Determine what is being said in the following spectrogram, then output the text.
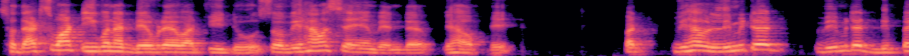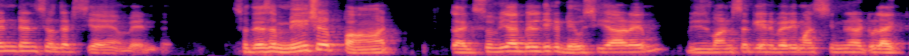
So that's what even at DevRev what we do. So we have a CIAM vendor, we have pick, but we have limited limited dependency on that CIAM vendor. So there's a major part, like so we are building a Dev CRM, which is once again very much similar to like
